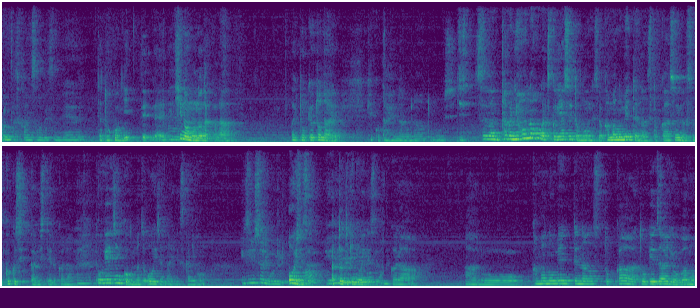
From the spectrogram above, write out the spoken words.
ー確かにそうですね。じゃあどこに？ってねうん。火のものだからやっぱり東京都内結構大変だろうなと思うし実は多分日本の方が作りやすいと思うんですよ。窯のメンテナンスとかそういうのはすっごくしっかりしてるから。陶芸人口がまず多いじゃないですか日本イギリスより多い。多いです。圧倒的に多いです。だからあの窯のメンテナンスとか陶芸材料はもう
